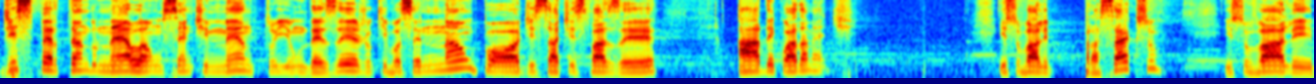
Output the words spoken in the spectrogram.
despertando nela um sentimento e um desejo que você não pode satisfazer adequadamente. Isso vale para sexo, isso vale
